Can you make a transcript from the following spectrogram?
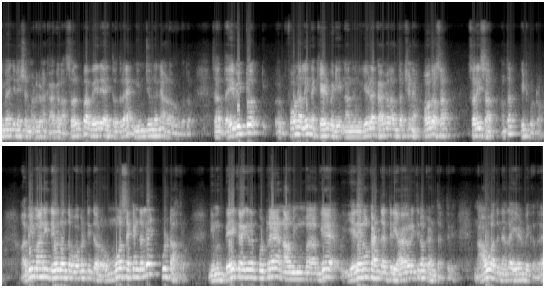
ಇಮ್ಯಾಜಿನೇಷನ್ ಮಾಡ್ಕೊಳಕ್ಕಾಗಲ್ಲ. ಸ್ವಲ್ಪ ಬೇರೆ ಆಯ್ತು ಅಂದ್ರೆ ನಿಮ್ಮ ಜೀವನನೇ ಹಾಳಾಗೋಗೋದು. ಸರ್ ದಯವಿಟ್ಟು ಫೋನಲ್ಲಿ ನಾ ಕೇಳಬೇಡಿ. ನಾನು ಹೇಳೋಕ್ಕಾಗಲ್ಲ ಅಂದ ತಕ್ಷಣ, ಹೌದಾ ಸರ್? ಸರಿ ಸರ್ ಅಂತ ಇಟ್ಬಿಟ್ರು. ಅಭಿಮಾನಿ ದೇವರು ಅಂತ ಹೊಗಳ್ತಿದ್ದವರು ಮೂವತ್ತು ಸೆಕೆಂಡಲ್ಲಿ ಉಲ್ಟಾ ಆದರು. ನಿಮಗೆ ಬೇಕಾಗಿರೋದು ಕೊಟ್ಟರೆ ನಾವು ನಿಮಗೆ ಏನೇನೋ ಕಾಣ್ತಾ ಇರ್ತೀರಿ, ಯಾವ್ಯಾವ ರೀತಿನೋ ಕಾಣ್ತಾ ಇರ್ತೀರಿ. ನಾವು ಅದನ್ನೆಲ್ಲ ಹೇಳ್ಬೇಕಂದ್ರೆ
